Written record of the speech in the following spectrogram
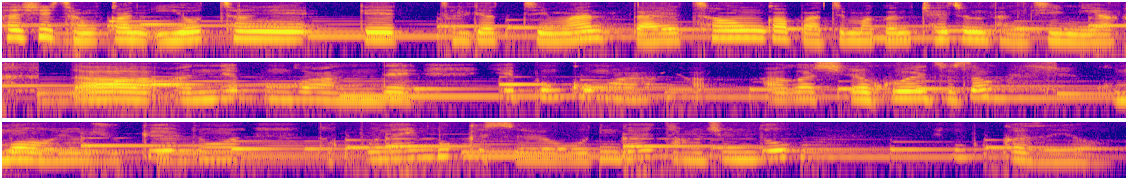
사실 잠깐 이호창에게 들렸지만 나의 처음과 마지막은 최준 당신이야. 나 안 예쁜 거 아는데 예쁜 꼬마 아, 아가씨라고 해줘서 고마워요. 6개월 동안 덕분에 행복했어요. 어딘가에 당신도 행복하세요.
